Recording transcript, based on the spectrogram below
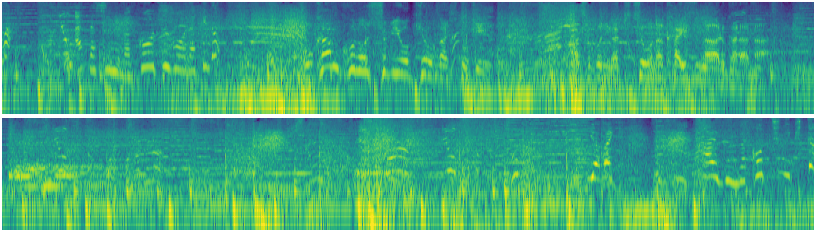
ま私には好都合だけど。保管庫の守備を強化しとけ。あそこには貴重な海図があるからな。やばい。海軍がこっちに来た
